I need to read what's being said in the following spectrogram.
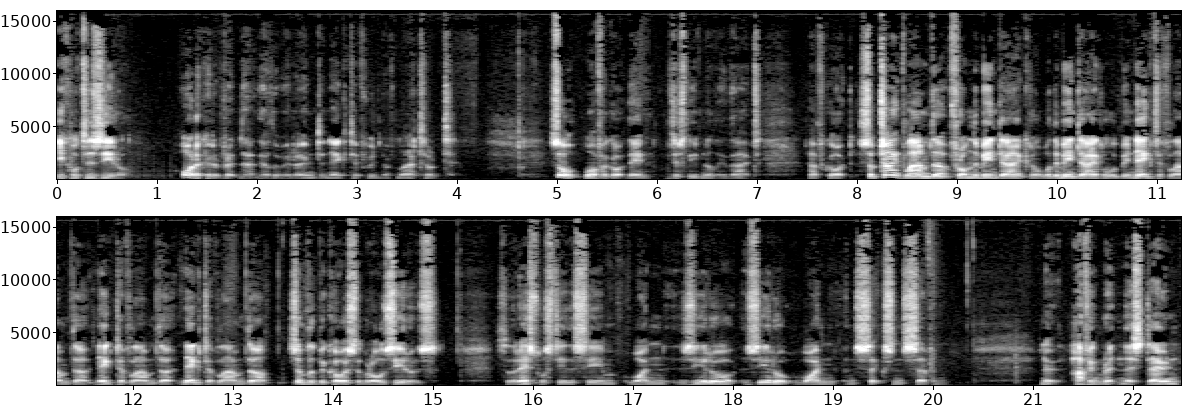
equal to zero. Or I could have written that the other way around, the negative wouldn't have mattered. So what have I got then? Just leaving it like that. I've got subtract lambda from the main diagonal. Well the main diagonal will be negative lambda, negative lambda, negative lambda, simply because they were all zeros. So the rest will stay the same, 1, 0, 0, 1 and 6 and 7. Now, having written this down,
